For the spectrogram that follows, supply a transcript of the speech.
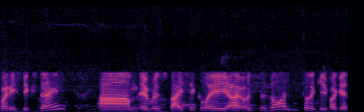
2016. Um, it was basically uh, it was designed to sort of give, I guess,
